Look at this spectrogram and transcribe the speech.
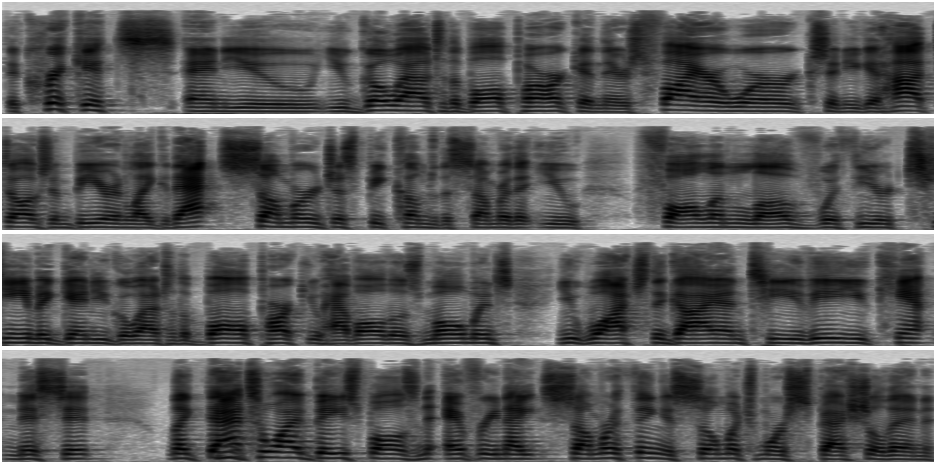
the crickets and you you go out to the ballpark and there's fireworks and you get hot dogs and beer and like that summer just becomes the summer that you fall in love with your team again. You go out to the ballpark, you have all those moments, you watch the guy on TV, you can't miss it. Like that's why baseball is an every night summer thing is so much more special than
